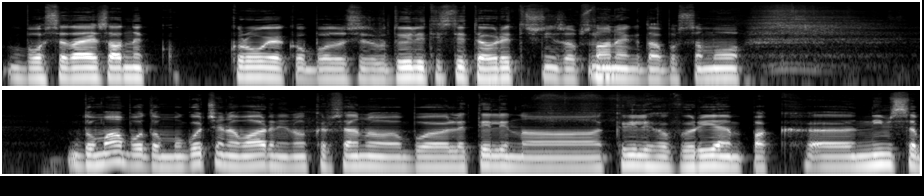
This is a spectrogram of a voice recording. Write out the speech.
bo sedaj zadnje kroge, ko bodo si zagotovili tisti teoretični zaobstanek, mm. da bo samo doma bodo mogoče navarni, no, ker vseeno bodo leteli na krilih euforije, ampak eh, njim se.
